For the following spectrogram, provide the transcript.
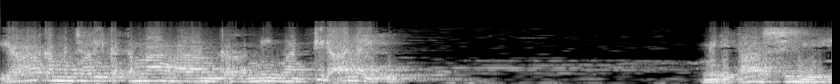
Ya akan mencari ketenangan, keheningan, tidak hanya itu. Meditasi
